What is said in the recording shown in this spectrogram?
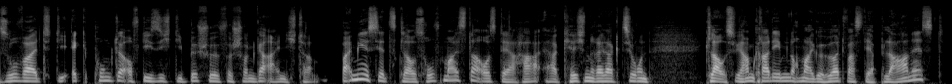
Soweit die Eckpunkte, auf die sich die Bischöfe schon geeinigt haben. Bei mir ist jetzt Klaus Hofmeister aus der HR Kirchenredaktion. Klaus, wir haben gerade eben noch mal gehört, was der Plan ist.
